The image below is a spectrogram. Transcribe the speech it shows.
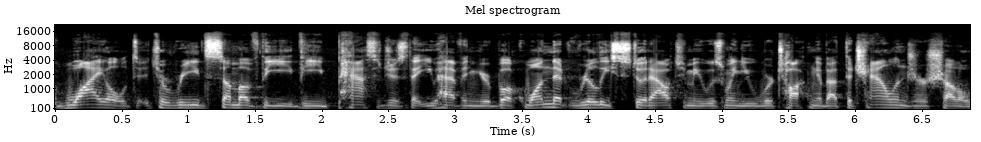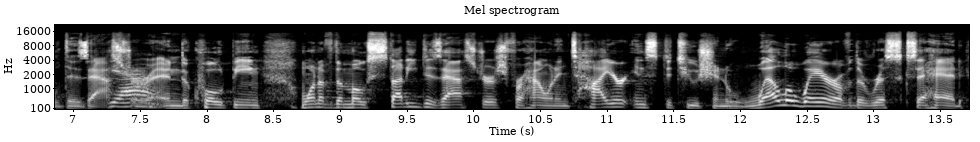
wild to read some of the the passages that you have in your book. One that really stood out to me was when you were talking about the Challenger shuttle disaster, yeah. and the quote being one of the most studied disasters for how an entire institution, well aware of the risks ahead,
